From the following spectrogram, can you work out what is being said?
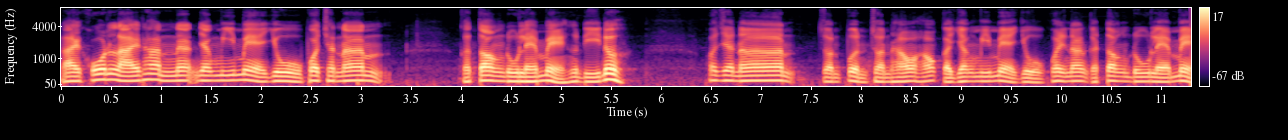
หลายคนหลายท่านนะยังมีแม่อยู่ เพราะฉะนั้นก็ต้องดูแลแม่ให้ดีเนอะเพราะฉะนั้น ส่วนเปิ่นส่วนเฮาเฮาก็ยังมีแม่อยู่เพราะฉะนั้นก็ต้องดูแลแม่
